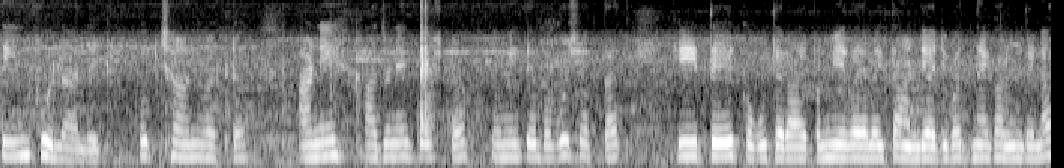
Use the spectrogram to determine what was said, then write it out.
तीन फुलं आलेत. खूप छान वाटतं आणि अजून एक गोष्ट तुम्ही इथे बघू शकतात की इथे कबूतर आहे पण मी याला इथं अंडे अजिबात नाही घालून देणार.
